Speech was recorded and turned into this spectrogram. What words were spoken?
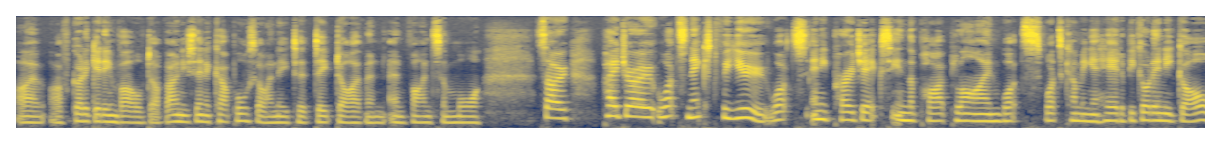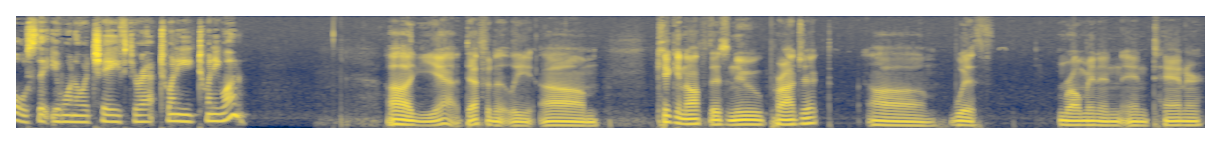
I, have got to get involved. I've only seen a couple, so I need to deep dive and, and find some more. So, Pedro, what's next for you? What's any projects in the pipeline? What's what's coming ahead? Have you got any goals that you want to achieve throughout 2021? Uh, yeah, definitely. Um, kicking off this new project um, with Roman and, and Tanner.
